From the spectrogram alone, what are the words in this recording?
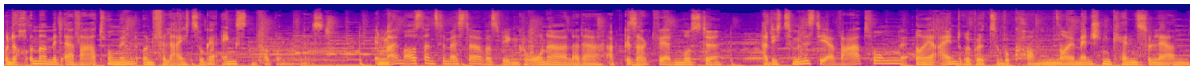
und auch immer mit Erwartungen und vielleicht sogar Ängsten verbunden ist. In meinem Auslandssemester, was wegen Corona leider abgesagt werden musste, hatte ich zumindest die Erwartung, neue Eindrücke zu bekommen, neue Menschen kennenzulernen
